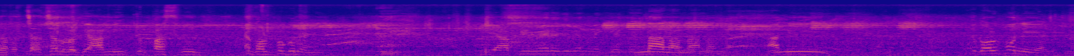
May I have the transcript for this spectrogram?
দাদা চাচার লোকে আমি একটু পাঁচ মিনিট গল্প করে নিই আপনি মেরে দিবেন নাকি? না না না না না। আমি গল্প নেই আর কি।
